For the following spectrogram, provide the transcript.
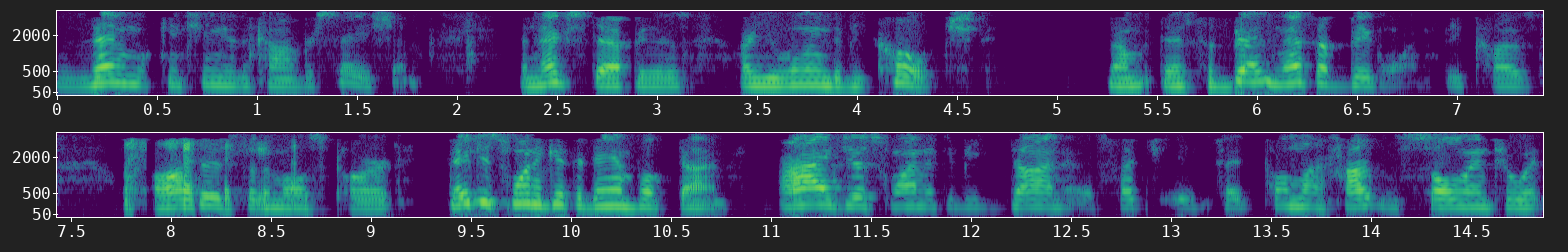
then we'll continue the conversation. The next step is, are you willing to be coached? Now, that's a that's a big one because authors, for the most part, they just want to get the damn book done. I just want it to be done. It's such it, it pulled my heart and soul into it,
